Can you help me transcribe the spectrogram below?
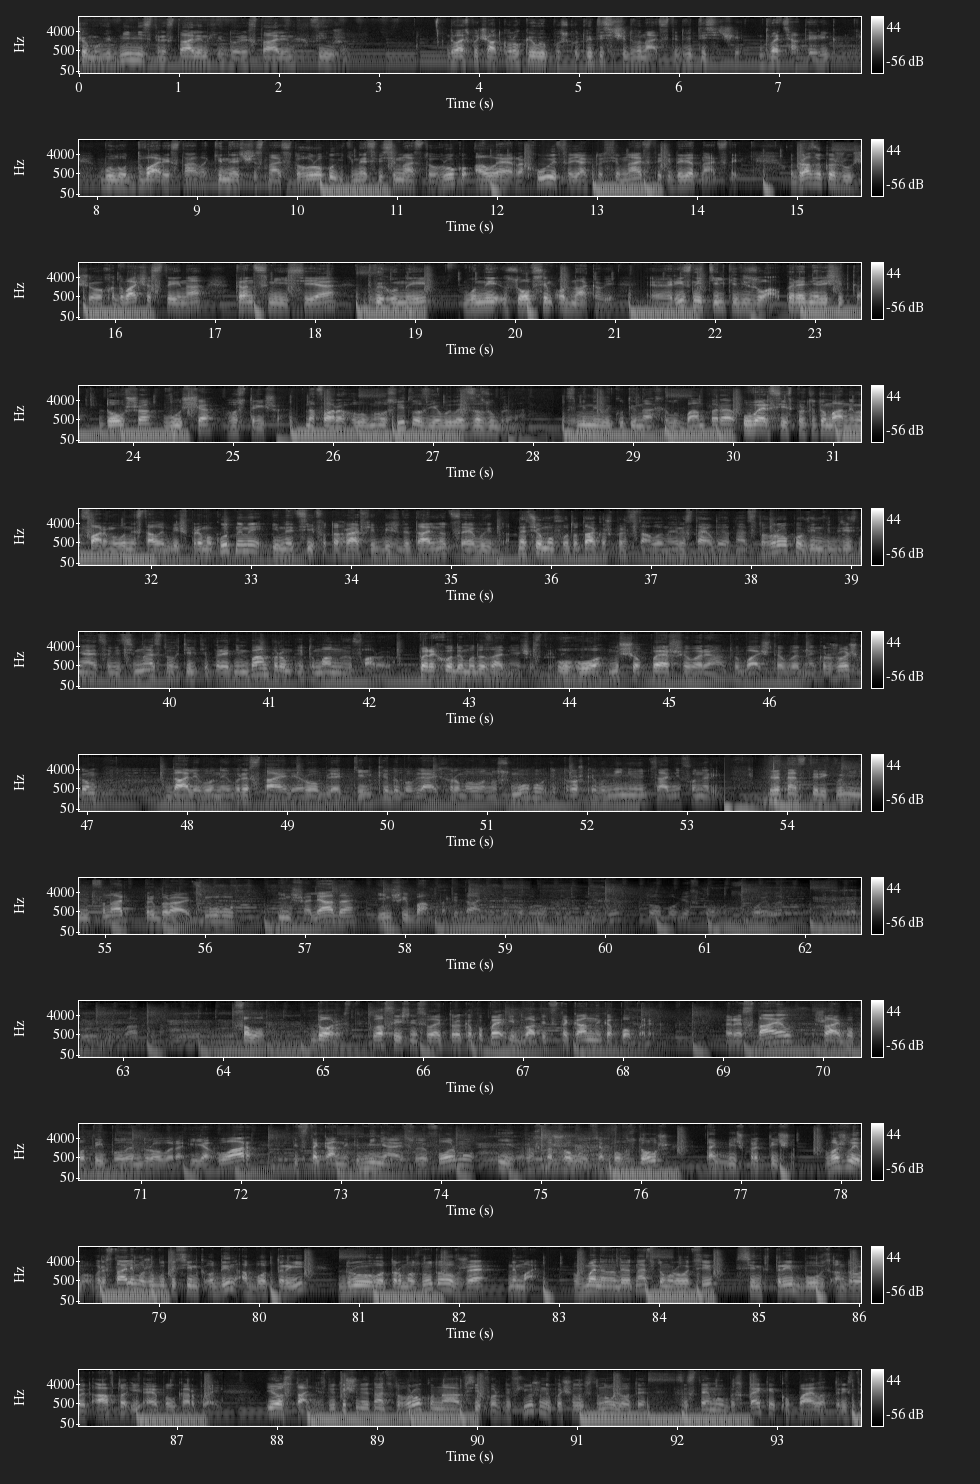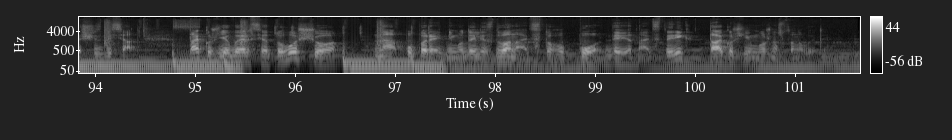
чому відмінність рестайлінг і дорестайлінг Fusion? Давай спочатку роки випуску 2012-2020 рік. Було два рестайла кінець 16-го року і кінець 18-го року, але рахується як то 17 і 19. Одразу кажу, що ходова частина, трансмісія, двигуни вони зовсім однакові. Е, Різний тільки візуал. Передня решітка довша, вуща, гостріша. На фарах головного світла з'явилась зазубрина. Змінили кути нахилу бампера. У версії з протитуманними фарами вони стали більш прямокутними, і на цій фотографії більш детально це видно. На цьому фото також представлений рестайл 19-го року. Він відрізняється від 17-го тільки переднім бампером і туманною фарою. Переходимо до задньої частини. Ого, ну що, перший варіант ви бачите обведений кружочком. Далі вони в рестайлі роблять тільки додають хромовану смугу і трошки вимінюють задні фонарі. 19 рік вимінюють фонарь, прибирають смугу, інша ляда, інший бампер. Титаніум, якого року він був, то обов'язково спойлер і декоративні накладки на салон. Дорест класичний селектор КПП і два підстаканника поперек. Рестайл, шайба по типу Land Rover і Jaguar. Підстаканники міняють свою форму і розташовуються повздовж так більш практично. Важливо, в рестайлі може бути Sync 1 або 3, другого тормознутого вже немає. В мене на 19-му році Sync 3 був з Android Auto і Apple CarPlay. І останнє, з 2019 року на всі Ford Fusion почали встановлювати систему безпеки Copilot 360. Також є версія того, що на попередній моделі з 12 по 19 рік також її можна встановити.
